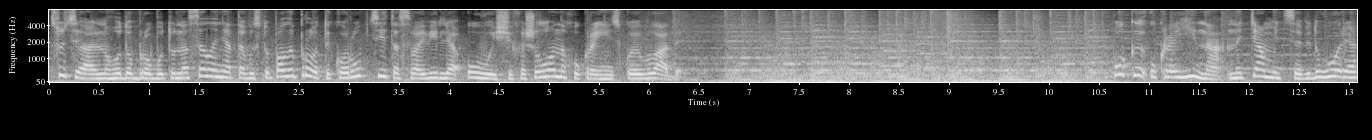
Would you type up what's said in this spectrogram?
соціального добробуту населення та виступали проти корупції та свавілля у вищих ешелонах української влади. Поки Україна не тямиться від горя,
